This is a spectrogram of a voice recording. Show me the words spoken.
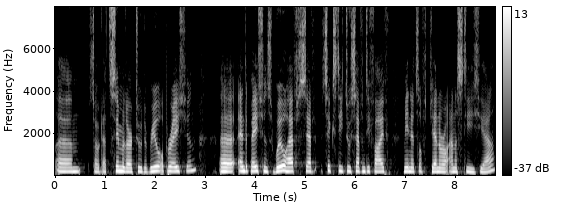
um, so that's similar to the real operation. Uh, and the patients will have sev- 60 to 75 minutes of general anesthesia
